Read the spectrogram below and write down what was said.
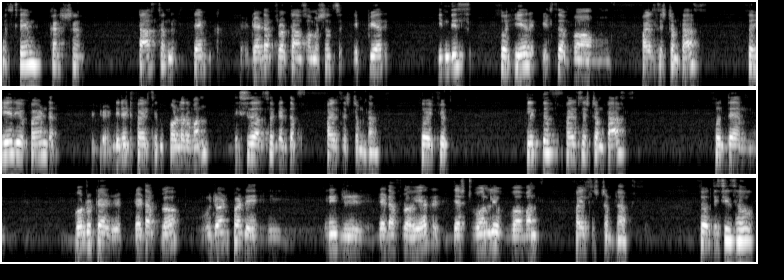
the same connection tasks and same data flow transformations appear in this. So here it's the um, file system task. So here you find delete files in folder 1. This is also get the file system task. So if you click the file system task, so then go to data flow. We don't find any data flow here, just only one file system task. So this is how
